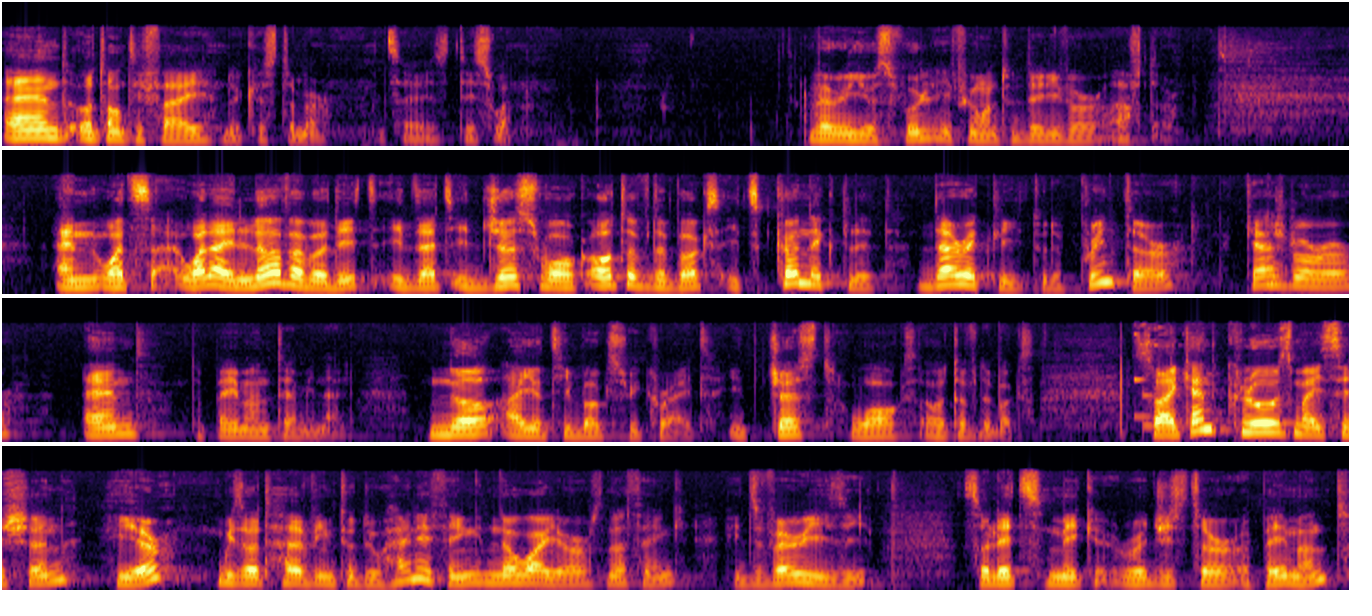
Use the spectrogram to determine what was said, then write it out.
and authentify the customer. Let's say it's this one. Very useful if you want to deliver after. And what's, what I love about it is that it just works out of the box. It's connected directly to the printer, the cash drawer, and the payment terminal. No IoT box required. It just works out of the box. So I can close my session here without having to do anything, no wires, nothing. It's very easy. So let's make register a payment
